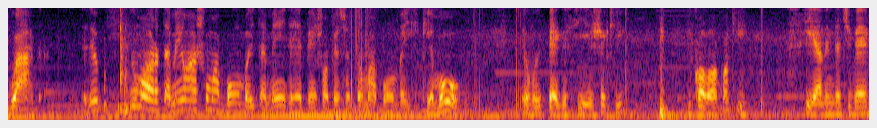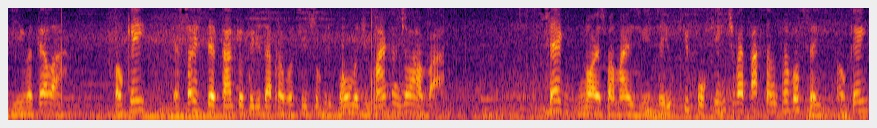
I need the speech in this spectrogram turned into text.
Guarda. Entendeu? E uma hora também eu acho uma bomba aí também. De repente uma pessoa uma bomba aí que queimou. Eu vou e pego esse eixo aqui e coloco aqui. Se ela ainda estiver viva até lá. Tá ok? É só esse detalhe que eu queria dar para vocês sobre bomba de máquina de lavar. Segue nós para mais vídeos aí. O que for que a gente vai passando para vocês, tá ok?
